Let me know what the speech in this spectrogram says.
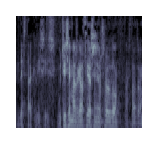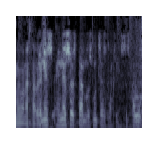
de esta crisis. Muchísimas gracias, señor Sordo. Hasta otra, muy buenas tardes. En eso, en eso estamos. Muchas gracias. Hasta luego.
